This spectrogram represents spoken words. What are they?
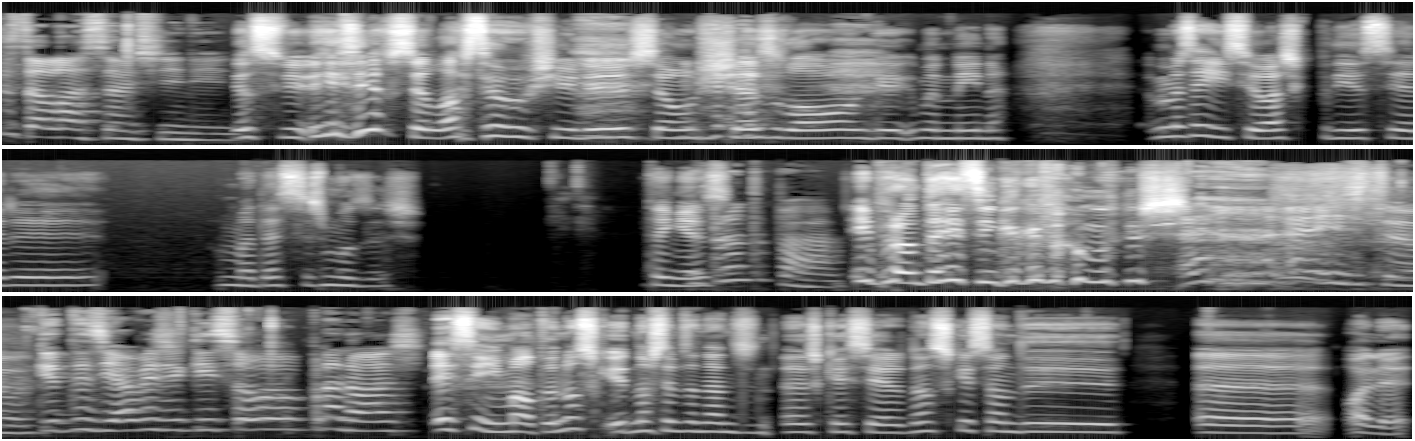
Está lá, são chinês. Eu, se- eu sei lá se é o chinês, se é um chaise long, menina. Mas é isso, eu acho que podia ser eh, uma dessas musas. Tenho E esse. pronto, pá. E pronto, é assim que acabamos. É isto. Que entusiasmas aqui só para nós. É assim, malta, não se nós temos andado a esquecer. Não se esqueçam de. ah, olha,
